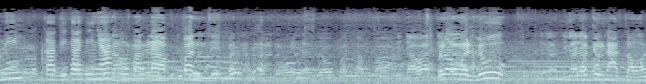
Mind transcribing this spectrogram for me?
Nih kaki-kakinya. 48 sih 48 kalau melu muncul ngator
